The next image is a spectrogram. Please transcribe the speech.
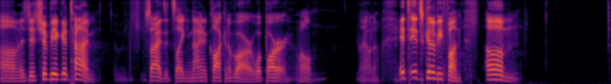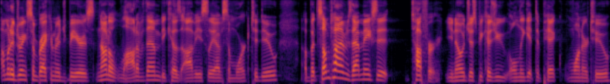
Um, it, it should be a good time. Besides, it's like nine o'clock in a bar. What bar? Well, I don't know. It's it's gonna be fun. Um, I'm gonna drink some Breckenridge beers. Not a lot of them because obviously I have some work to do. Uh, but sometimes that makes it tougher, you know, just because you only get to pick one or two.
